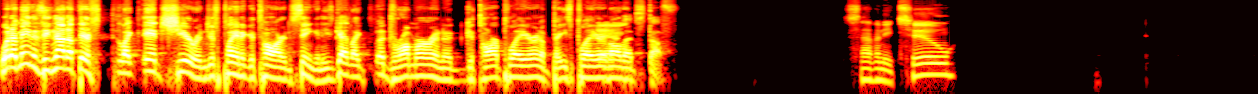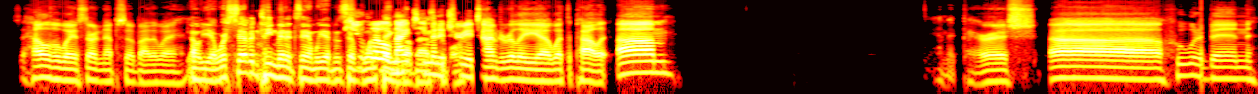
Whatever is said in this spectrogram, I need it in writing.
What I mean is he's not up there like Ed Sheeran just playing a guitar and singing. He's got like a drummer and a guitar player and a bass player and all that stuff. 72. It's a hell of a way to start an episode, by the way. Oh yeah, we're 17 minutes in. We haven't said Cute one little thing about 19 minute basketball. trivia time to really uh, whet the palate. Um, damn it, Parrish. Uh, who would have been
